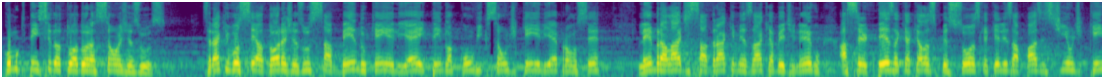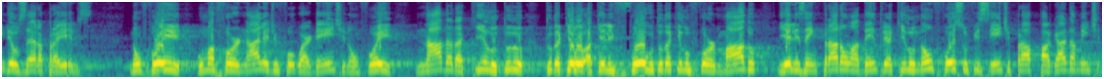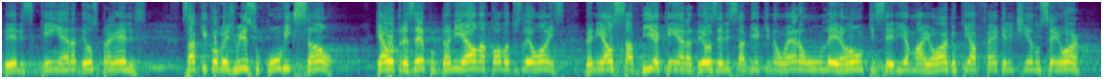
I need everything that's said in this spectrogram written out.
Como que tem sido a tua adoração a Jesus? Será que você adora Jesus sabendo quem Ele é e tendo a convicção de quem Ele é para você? Lembra lá de Sadraque, Mesaque e Abednego? A certeza que aquelas pessoas, que aqueles rapazes tinham de quem Deus era para eles não foi uma fornalha de fogo ardente, não foi nada daquilo, tudo, tudo aquilo, aquele fogo, tudo aquilo formado, e eles entraram lá dentro e aquilo não foi suficiente para apagar da mente deles quem era Deus para eles. Sabe o que, que eu vejo isso? Convicção. Quer outro exemplo? Daniel na cova dos leões. Daniel sabia quem era Deus, ele sabia que não era um leão que seria maior do que a fé que ele tinha no Senhor.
